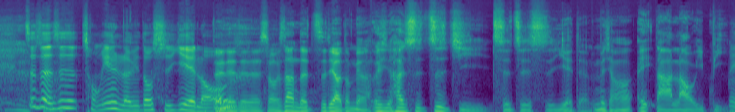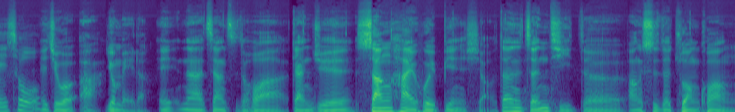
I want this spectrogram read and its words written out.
真的是从业人员都失业喽。对对对对，手上的资料都没有，而且他是自己辞职失业的，没想到哎、大捞一笔，没错。哎、，结果啊又没了，哎、那这样子的话，感觉伤害会变小，但是整体的房市的状况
